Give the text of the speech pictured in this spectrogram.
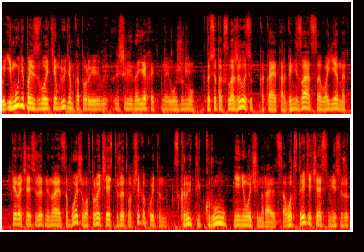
Ему не повезло и тем людям, которые решили наехать на его жену. Как-то все так сложилось, какая-то организация военная. Первая часть сюжета мне нравится больше, во второй части сюжет вообще какой-то скрытый круг, мне не очень нравится. А вот в третьей части мне сюжет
